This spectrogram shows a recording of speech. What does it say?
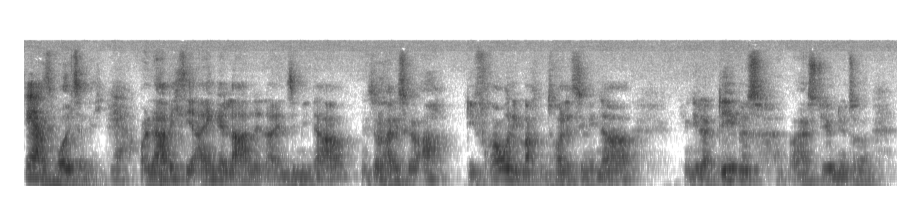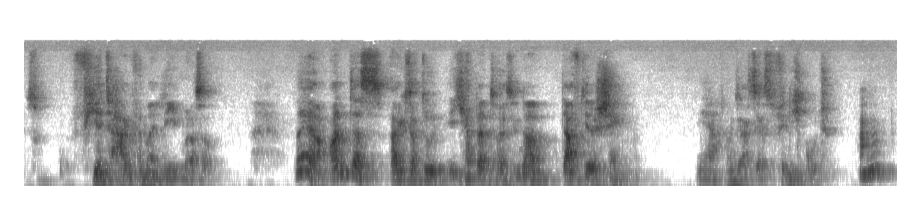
Ja. Also wollte nicht. ja. Und da habe ich sie eingeladen in ein Seminar. Und so habe ich gesagt, ach, die Frau, die macht ein tolles Seminar. Angela Debes heißt die und jetzt so, so vier Tage für mein Leben oder so. Naja, und das habe ich gesagt, du, ich habe da ein tolles Seminar, darf dir das schenken? Ja. Und sie sagt, das finde ich gut. Mhm.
